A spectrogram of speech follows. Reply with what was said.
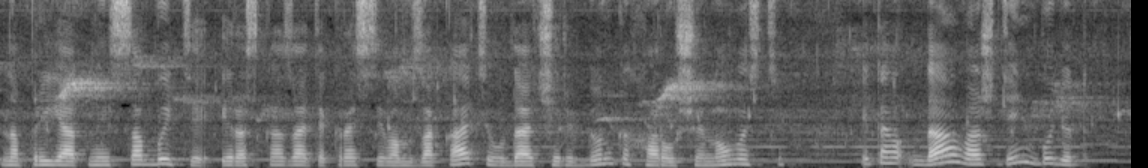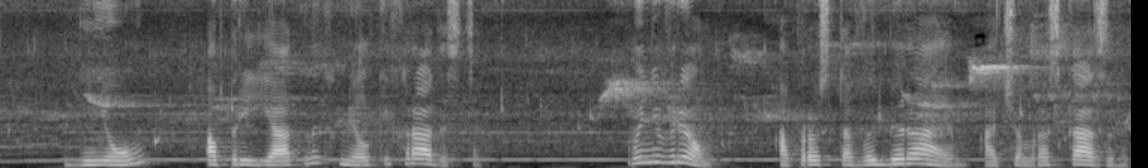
на приятные события и рассказать о красивом закате, удаче ребенка, хорошей новости. И тогда ваш день будет днем о приятных мелких радостях. Мы не врем, а просто выбираем, о чем рассказывать,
